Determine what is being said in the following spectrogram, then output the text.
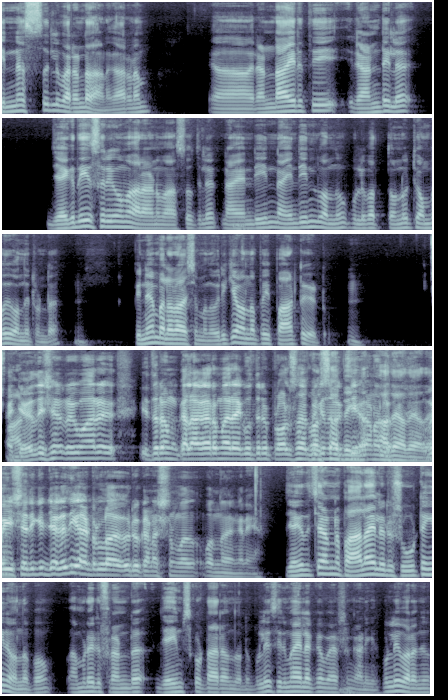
ഗിന്നസിൽ വരേണ്ടതാണ്. കാരണം രണ്ടായിരത്തി രണ്ടിൽ ജഗദീഷ് ശ്രീകുമാറാണ് വാസ്തവത്തിൽ നയന്റീൻ നയന്റീനിൽ വന്നു പുള്ളി പത്ത് തൊണ്ണൂറ്റി ഒമ്പത് വന്നിട്ടുണ്ട്. പിന്നെയും പല പ്രാവശ്യം വന്നു. ഒരിക്കൽ വന്നപ്പോൾ ഈ പാട്ട് കേട്ടു. ജഗദീഷ് ശ്രീകുമാർ ഇത്തരം കലാകാരന്മാരെ ഒത്തിരി പ്രോത്സാഹിപ്പിക്കുന്ന ഈ ശരിക്കും ജഗതിയായിട്ടുള്ള ഒരു കണക്ഷൻ വന്നത് എങ്ങനെയാണ് ജഗതിച്ചേട്ടന് പാലായിൽ ഒരു ഷൂട്ടിങ്ങിന് വന്നപ്പോൾ നമ്മുടെ ഒരു ഫ്രണ്ട് ജെയിംസ് കൊട്ടാരം എന്ന് പറഞ്ഞു പുള്ളി സിനിമയിലൊക്കെ വേഷം കാണിക്കും പുള്ളി പറഞ്ഞു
